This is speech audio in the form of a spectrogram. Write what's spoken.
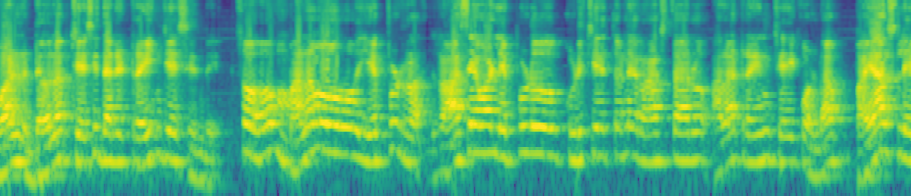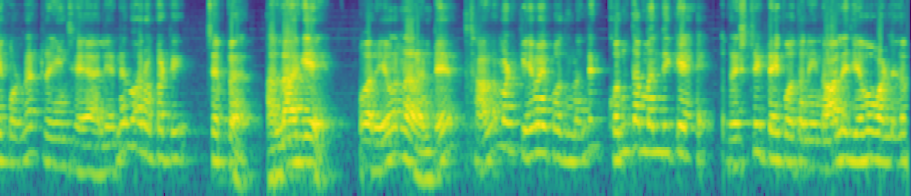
వాళ్ళు డెవలప్ చేసి దాన్ని ట్రైన్ చేసింది. సో మనము ఎప్పుడు రాసే వాళ్ళు ఎప్పుడు కుడి చేత్తోనే రాస్తారు? అలా ట్రైన్ చేయకుండా బయాస్ లేకుండా ట్రైన్ చేయాలి అని వారు ఒకటి చెప్పారు. అలాగే వారు ఏమన్నారంటే చాలా మటుకు ఏమైపోతుందంటే కొంతమందికే రెస్ట్రిక్ట్ అయిపోతుంది. నాలెడ్జ్ ఏవో వాళ్ళు ఏదో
